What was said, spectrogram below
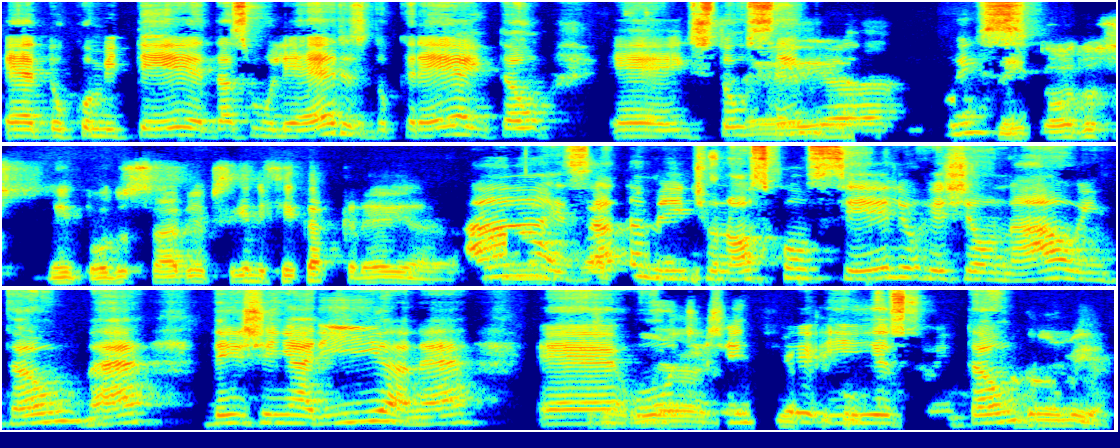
é, do comitê das mulheres do CREA, então é, estou sempre nem todos, nem todos sabem o que significa CREA. Ah, né? exatamente. O nosso conselho regional, então, né, de engenharia, né, é, onde a gente isso, então, agronomia.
